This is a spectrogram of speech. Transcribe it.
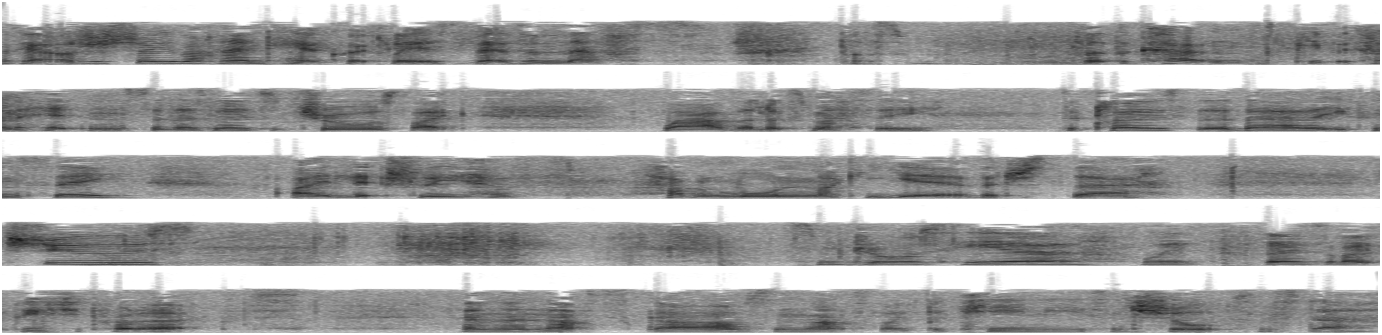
Okay, I'll just show you behind here quickly. It's a bit of a mess. But the curtains keep it kind of hidden. So there's loads of drawers like, wow, that looks messy. The clothes that are there that you can see, I literally have haven't worn in like a year. They're just there. Shoes, some drawers here with those are like beauty products and then that's scarves and that's like bikinis and shorts and stuff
